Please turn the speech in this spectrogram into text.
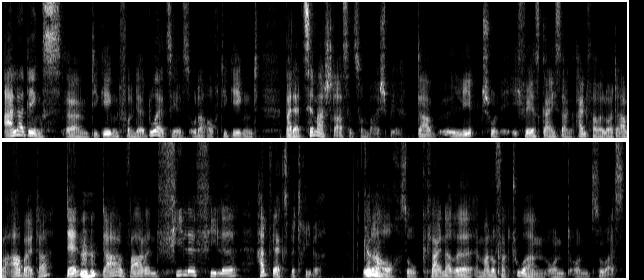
Allerdings ähm, die Gegend, von der du erzählst, oder auch die Gegend bei der Zimmerstraße zum Beispiel, da lebt schon, ich will jetzt gar nicht sagen einfache Leute, aber Arbeiter, denn mhm. da waren viele, viele Handwerksbetriebe. Oder genau. auch so kleinere Manufakturen und, und sowas.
